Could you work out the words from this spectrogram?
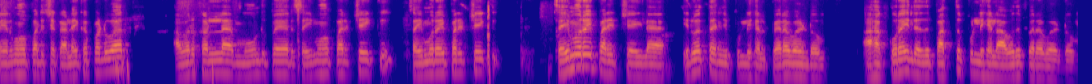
நிர்முக பரீட்சைக்கு அழைக்கப்படுவார். அவர்கள்ல மூன்று பேர் செய்முக பரீட்சைக்கு செய்முறை பரீட்சைக்கு. செய்முறை பரீட்சையில இருபத்தஞ்சு புள்ளிகள் பெற வேண்டும். ஆக குறைந்தது பத்து புள்ளிகளாவது பெற வேண்டும்.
